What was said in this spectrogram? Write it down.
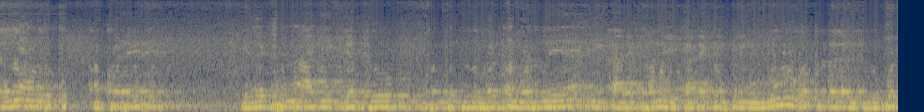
ಎಲ್ಲ ಅಪ್ಪಳೆ ಎಲೆಕ್ಷನ್ ಆಗಿ ಗೆದ್ದು ಬಂದಿದ್ದು ಬಟ್ಟ ಮೊದಲನೇ ಈ ಕಾರ್ಯಕ್ರಮ. ಈ ಕಾರ್ಯಕ್ರಮಕ್ಕೆ ನೀವು ನೂರು ಒತ್ತಡಗಳಿದ್ರು ಕೂಡ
